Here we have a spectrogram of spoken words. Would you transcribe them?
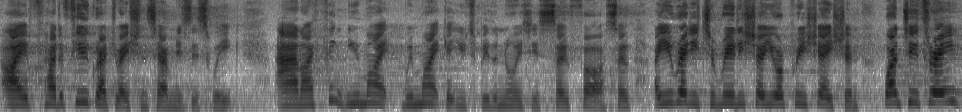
I've had a few graduation ceremonies this week and I think you might, we might get you to be the noisiest so far. So are you ready to really show your appreciation? One, two, three.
